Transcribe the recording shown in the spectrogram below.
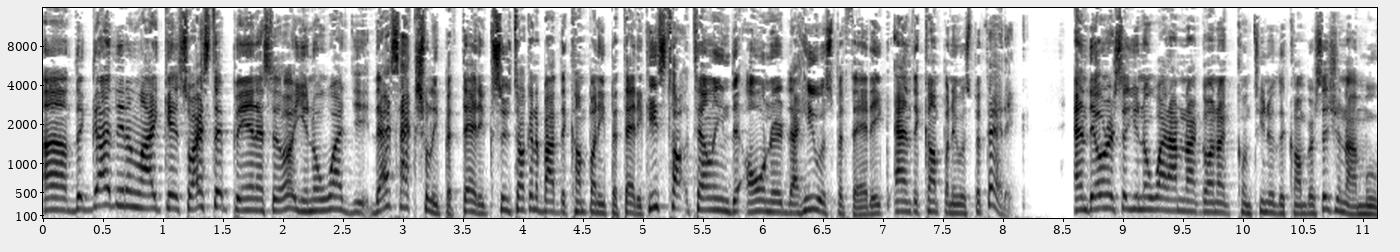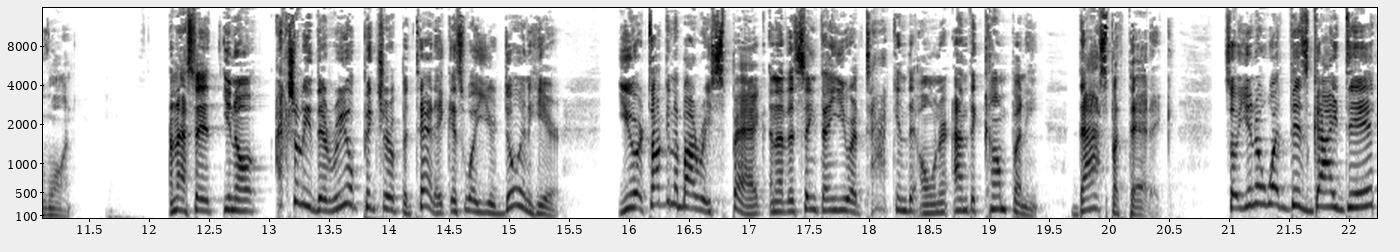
uh, the guy didn't like it, so I stepped in. I said, "Oh, you know what? That's actually pathetic." So he's talking about the company pathetic. He's ta- telling the owner that he was pathetic and the company was pathetic. And the owner said, "You know what? I'm not going to continue the conversation. I'll move on." And I said, "You know, actually, the real picture of pathetic is what you're doing here. You are talking about respect, and at the same time, you're attacking the owner and the company. That's pathetic." So you know what this guy did?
